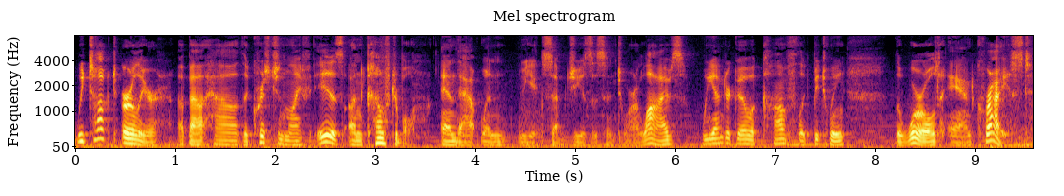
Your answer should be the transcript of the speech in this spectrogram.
We talked earlier about how the Christian life is uncomfortable, and that when we accept Jesus into our lives, we undergo a conflict between the world and Christ.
